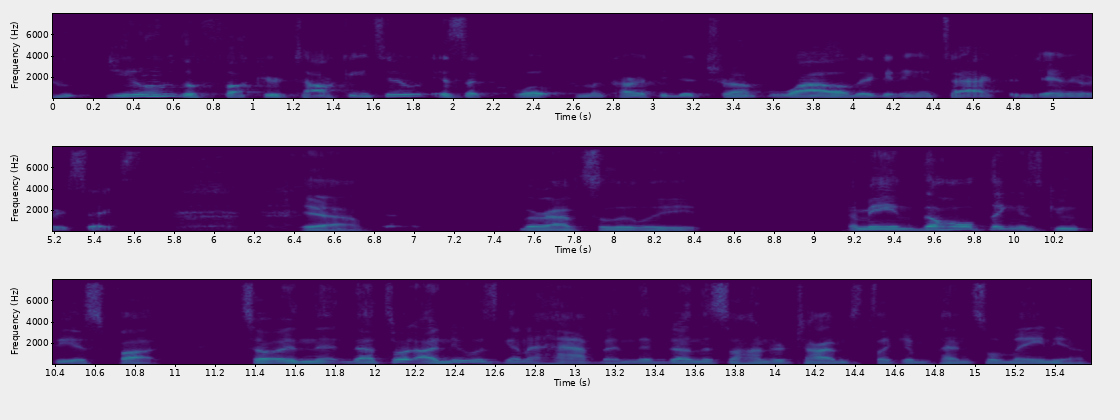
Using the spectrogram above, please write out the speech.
Who, do you know who the fuck you're talking to? Is a quote from McCarthy to Trump while they're getting attacked in January sixth. Yeah, they're absolutely. I mean, the whole thing is goofy as fuck. So, and that's what I knew was going to happen. They've done this a hundred times. It's like in Pennsylvania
